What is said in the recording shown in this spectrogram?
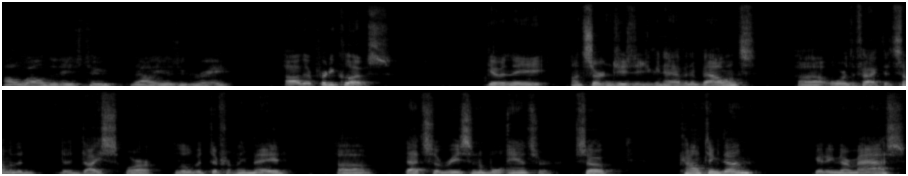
How well do these two values agree? Uh, they're pretty close. Given the uncertainties that you can have in a balance, uh, or the fact that some of the, the, dice are a little bit differently made, uh, that's a reasonable answer. So counting them, getting their mass,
